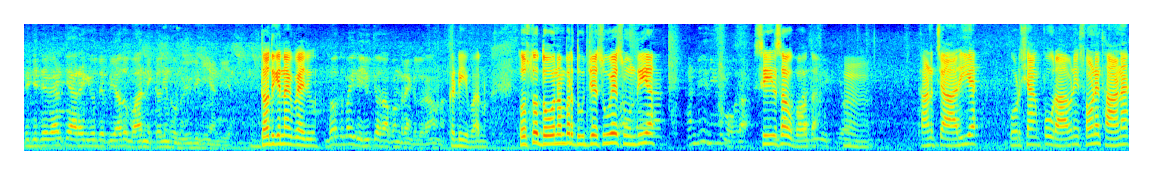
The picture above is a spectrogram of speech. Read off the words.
ਤੇ ਜਿੱਦੇ ਵੈਲ ਤਿਆਰ ਹੈਗੀ ਉਹਦੇ 50 ਤੋਂ ਬਾਹਰ ਨਿਕਲਦੀ ਤੁਹਾਨੂੰ ਵੀ ਵਿਕੀ ਜਾਂਦੀ ਆ। ਦੁੱਧ ਕਿੰਨਾ ਕੁ ਪਿਆ ਜੂ ਦੁੱਧ ਬਾਈ ਦੇ ਜੂ 14 15 ਕਿਲੋ ਰਾਹ ਹੋਣਾ। ਕੱਢੀਏ ਬਾਹਰ ਨੂੰ। ਦੋਸਤੋ ਦੋ ਨੰਬਰ ਦੂਜੇ ਸੂਏ ਸੂੰਦੀ ਆ। ਠੰਡੀ ਸੀ ਬਹੁਤ ਆ। ਸੀਲ ਸਾਊ ਬਹੁਤ ਆ। ਹੂੰ। ਥਣ ਚਾਰ ਹੀ ਆ। ਕੋੜਸ਼ਾਂ ਭੂਰਾ ਵੀ ਨਹੀਂ, ਸੋਹਣੇ ਥਾਣ ਹੈ।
